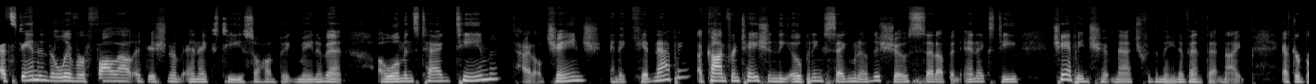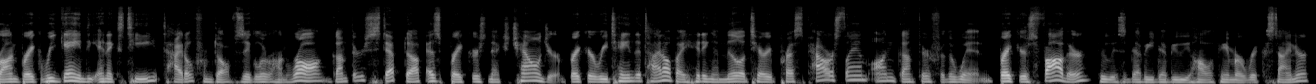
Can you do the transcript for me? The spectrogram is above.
At Stand and Deliver Fallout edition of NXT saw a big main event. A woman's tag team, title change, and a kidnapping. A confrontation, the opening segment of the show set up an NXT championship match for the main event that night. After Bron Breakker regained the NXT title from Dolph Ziggler on Raw, Gunther stepped up as Breakker's next challenger. Breakker retained the title by hitting a military press power slam on Gunther for the win. Breakker's father, who is WWE Hall of Famer Rick Steiner,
